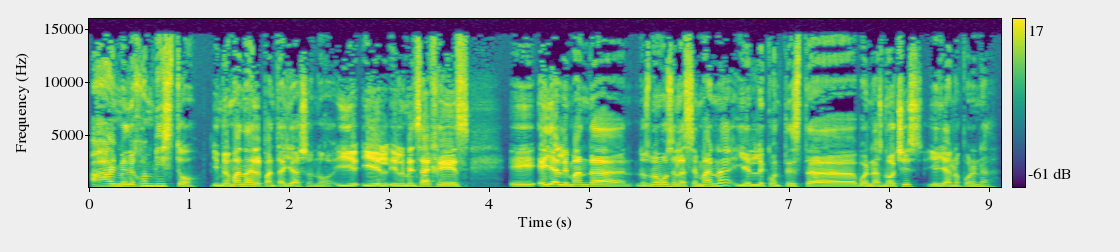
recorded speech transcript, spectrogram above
ay, me dejó en visto, y me mandan el pantallazo, ¿no? Y, y el, y el mensaje es, eh, ella le manda, nos vemos en la semana, y él le contesta, buenas noches, y ella no pone nada.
